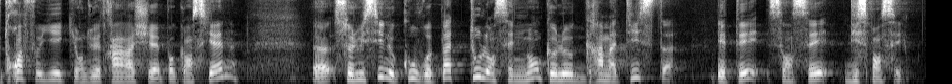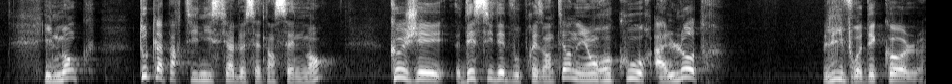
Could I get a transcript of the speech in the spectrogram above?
trois feuillets qui ont dû être arrachés à l'époque ancienne, euh, celui-ci ne couvre pas tout l'enseignement que le grammatiste était censé dispenser. Il manque toute la partie initiale de cet enseignement que j'ai décidé de vous présenter en ayant recours à l'autre livre d'école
